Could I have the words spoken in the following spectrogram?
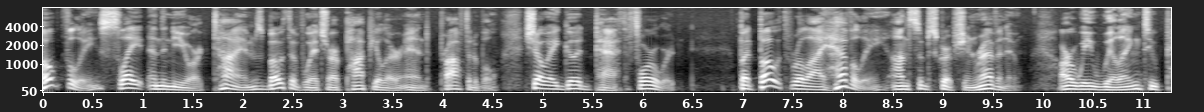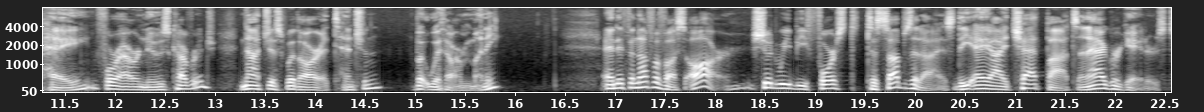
Hopefully, Slate and the New York Times, both of which are popular and profitable, show a good path forward. But both rely heavily on subscription revenue. Are we willing to pay for our news coverage, not just with our attention, but with our money? And if enough of us are, should we be forced to subsidize the AI chatbots and aggregators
